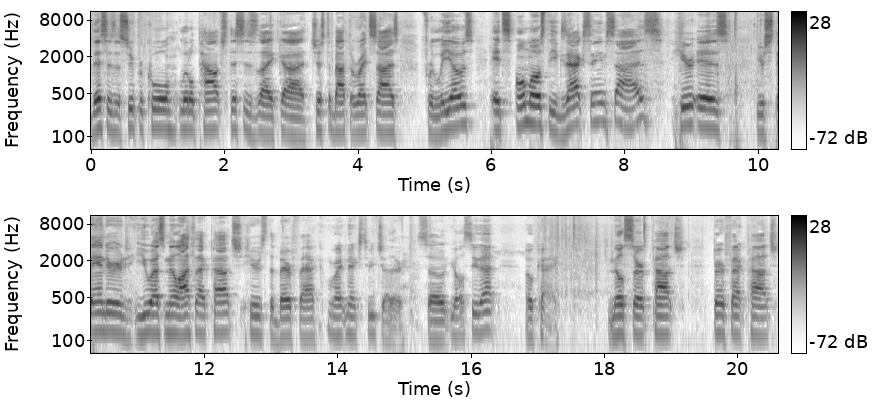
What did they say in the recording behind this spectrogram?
this is a super cool little pouch. This is like uh, just about the right size for Leo's. It's almost the exact same size. Here is your standard US Mill IFAK pouch. Here's the Bearfac right next to each other. So you all see that? Okay. Mill Milsurp pouch, Bearfac pouch.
